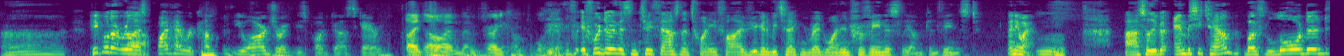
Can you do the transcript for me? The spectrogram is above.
Ah, people don't realize Ah. quite how recumbent you are during these podcasts, Gary. I know. I'm, I'm very comfortable here. If, if we're doing this in 2025, you're going to be taking red wine intravenously. I'm convinced. Anyway, Mm. uh, so they've got Embassy Town, both lauded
